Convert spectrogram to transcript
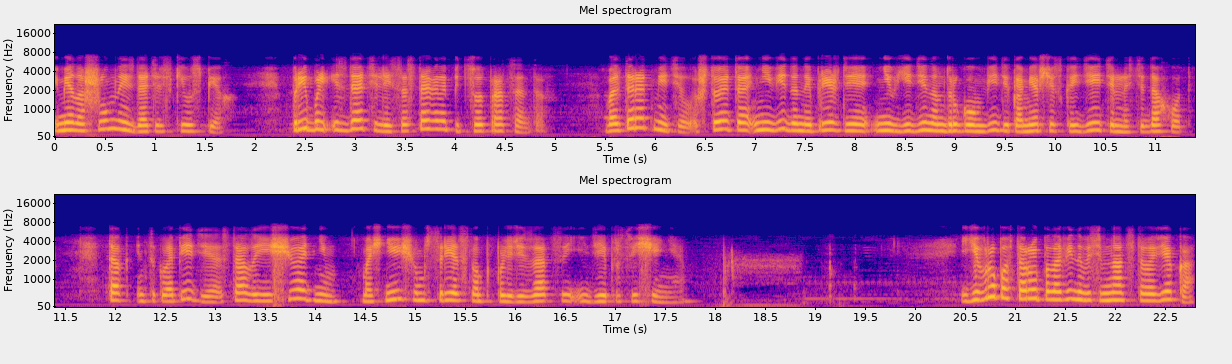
имела шумный издательский успех. Прибыль издателей составила 500%. Вольтер отметил, что это невиданный прежде ни в едином другом виде коммерческой деятельности доход. Так энциклопедия стала еще одним мощнейшим средством популяризации идей просвещения. Европа второй половины XVIII века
